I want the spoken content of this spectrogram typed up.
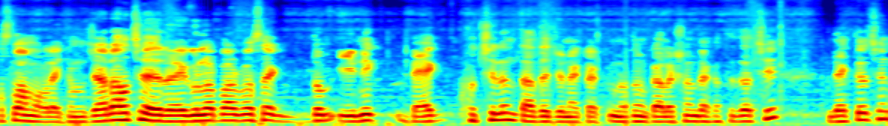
আসসালামু আলাইকুম। যারা হচ্ছে রেগুলার পারপাসে একদম ইউনিক ব্যাগ খুঁজছিলেন, তাদের জন্য একটা নতুন কালেকশন দেখাতে যাচ্ছি। দেখতে পাচ্ছেন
